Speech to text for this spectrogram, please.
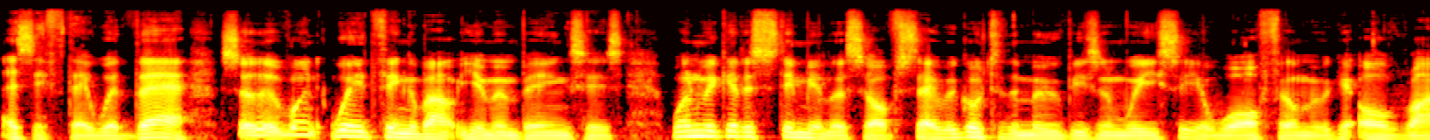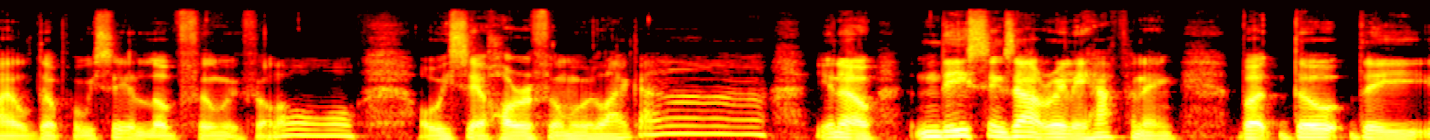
as if they were there. So the one weird thing about human beings is when we get a stimulus of, say, we go to the movies and we see a war film and we get all riled up, or we see a love film, we feel, oh, or we see a horror film and we're like, ah, you know, these things aren't really happening. But the, the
